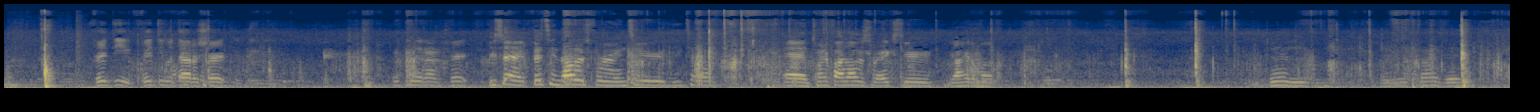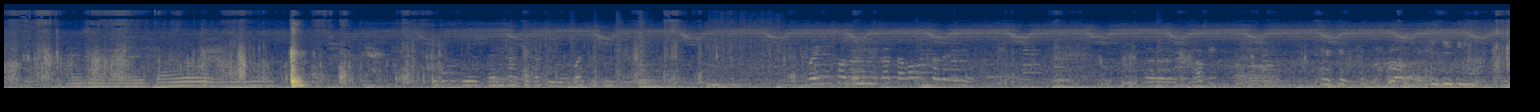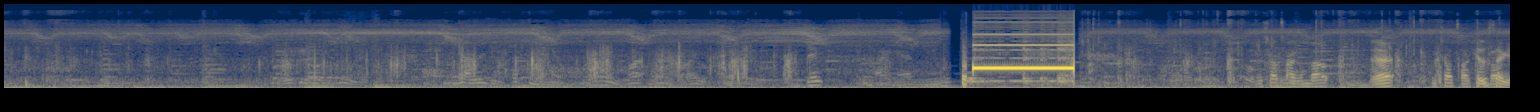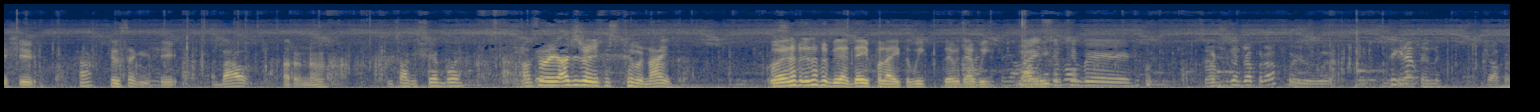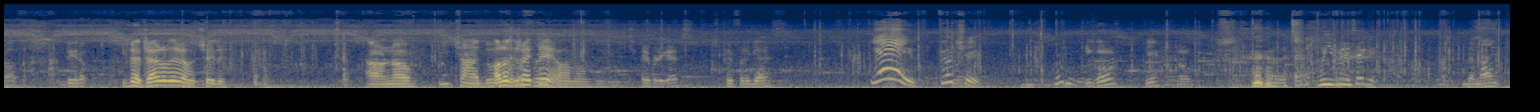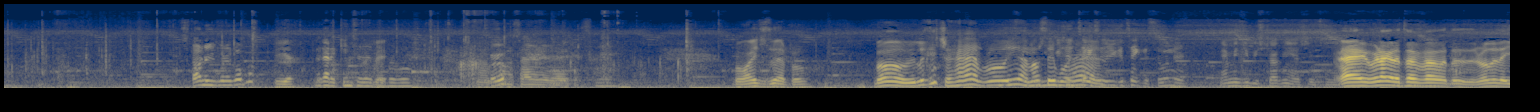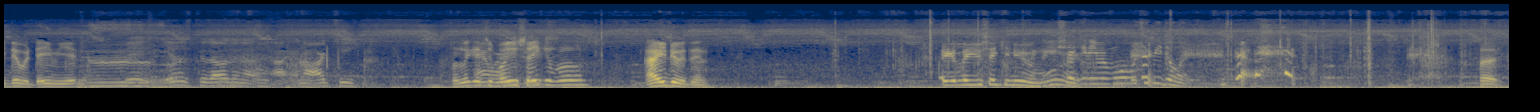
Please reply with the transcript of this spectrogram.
50, 50 without a shirt. 50 without shirt. He said $15 for interior detail and $25 for exterior. Y'all hit him up. What y'all talking about? Yeah. What y'all talking looks about? like a shit. Huh? He looks like shit. About? I don't know. You talking shit, boy? I'm sorry. I'm just ready for September 9th. Well, it's not, it's not gonna be that day, but like the week, that, that week. That week? September. So I'm just gonna drop it off for you. Pick it up. Drop it off. Pick it up. You finna drive it over there on the trailer? I don't know. You trying to do it Oh, look, for it's the right free? there. Oh no. Pay for the gas. Pay for the gas. Yay! Field trip. You going? Yeah. No. When you gonna take it? The ninth. Spawner, you wanna go, bro? Yeah. I gotta cancel that, Bet. bro. On Saturday, right? Bro, why you do that, bro? Bro, look at your hand, bro. Yeah, no stable hand. you can take it sooner. That means you be struggling your shit too. Hey, we're not gonna talk about what the roller they did with Damien. Yeah, it was because I was in a, in a RT. Bro, look at you, bro. You shaking, bro. How you do it then? Hey, look, you shaking even more. You shaking even more? What you be doing? Fuck.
